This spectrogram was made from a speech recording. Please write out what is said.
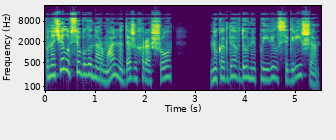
Поначалу все было нормально, даже хорошо, но когда в доме появился Гриша,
